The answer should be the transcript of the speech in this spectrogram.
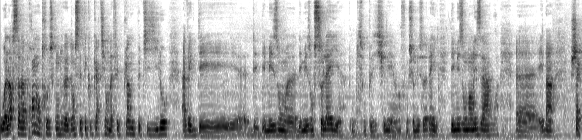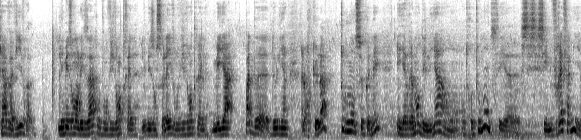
Ou alors ça va prendre entre parce qu'on dans cet écoquartier on a fait plein de petits îlots avec des, euh, des, des maisons euh, des maisons soleil donc qui sont positionnées en fonction du soleil, des maisons dans les arbres. Euh, et ben chacun va vivre. Les maisons dans les arbres vont vivre entre elles, les maisons soleil vont vivre entre elles. Mais il n'y a pas de, lien. Alors que là tout le monde se connaît et il y a vraiment des liens en- entre tout le monde. C'est euh, une vraie famille.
